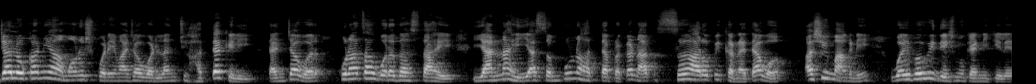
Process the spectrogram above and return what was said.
ज्या लोकांनी अमानुषपणे माझ्या वडिलांची हत्या केली त्यांच्यावर कुणाचा वरदहस्त आहे यांनाही या संपूर्ण हत्या प्रकरणात सहआरोपी करण्यात यावं अशी मागणी वैभवी देशमुख यांनी केली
